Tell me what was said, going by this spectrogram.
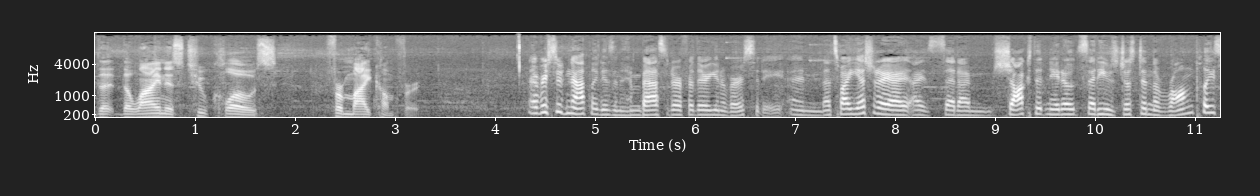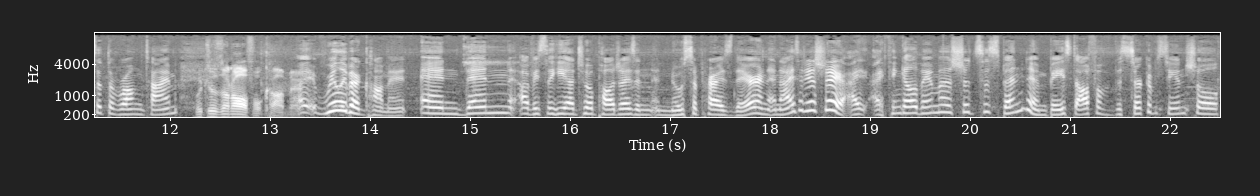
the, the line is too close for my comfort. Every student athlete is an ambassador for their university. And that's why yesterday I, I said I'm shocked that Nate Oats said he was just in the wrong place at the wrong time. Which was an awful comment. A really bad comment. And then obviously he had to apologize, and, and no surprise there. And, and I said yesterday, I, I think Alabama should suspend him based off of the circumstantial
